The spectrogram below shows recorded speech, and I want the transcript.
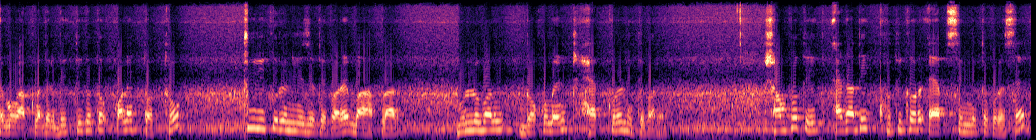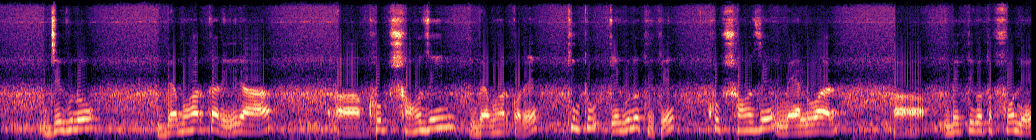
এবং আপনাদের ব্যক্তিগত অনেক তথ্য চুরি করে নিয়ে যেতে পারে বা আপনার মূল্যবান ডকুমেন্ট হ্যাক করে নিতে পারে। সাম্প্রতিক একাধিক ক্ষতিকর অ্যাপ চিহ্নিত করেছে, যেগুলো ব্যবহারকারীরা খুব সহজেই ব্যবহার করে, কিন্তু এগুলো থেকে খুব সহজে ম্যালওয়্যার ব্যক্তিগত ফোনে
